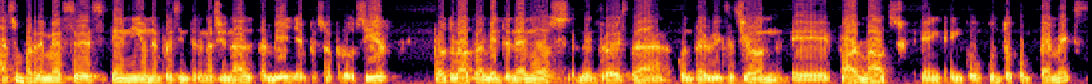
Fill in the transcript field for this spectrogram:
hace un par de meses, Eni, una empresa internacional, también ya empezó a producir. Por otro lado, también tenemos dentro de esta contabilización farm outs en, conjunto con Pemex,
